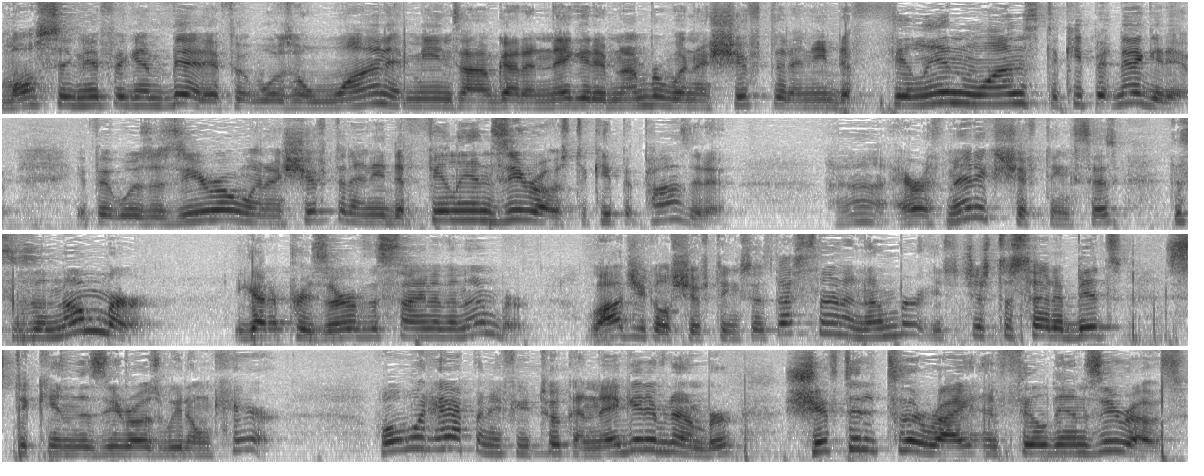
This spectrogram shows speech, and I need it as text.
Most significant bit. If it was a 1, it means I've got a negative number. When I shift it, I need to fill in 1s to keep it negative. If it was a 0, when I shift it, I need to fill in zeros to keep it positive. Huh. Arithmetic shifting says this is a number. you got to preserve the sign of the number. Logical shifting says that's not a number. It's just a set of bits. Stick in the zeros. We don't care. What would happen if you took a negative number, shifted it to the right, and filled in zeros?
